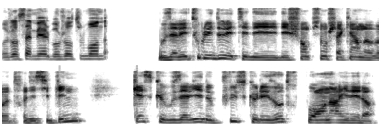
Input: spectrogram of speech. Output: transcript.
Bonjour Samuel, bonjour tout le monde. Vous avez tous les deux été des, champions chacun dans votre discipline. Qu'est-ce que vous aviez de plus que les autres pour en arriver là?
